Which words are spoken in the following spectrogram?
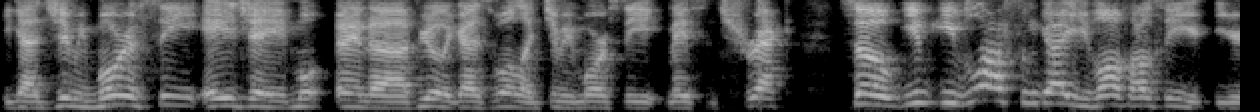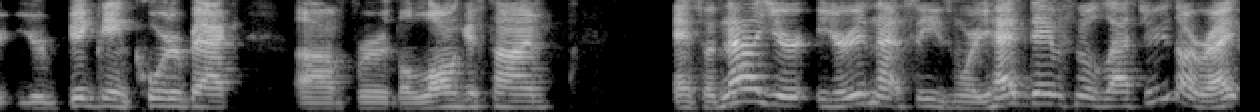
You got Jimmy Morrissey, AJ, Mo- and uh, a few other guys as well, like Jimmy Morrissey, Mason Schreck. So you, you've lost some guys. You've lost, obviously, your, your big name quarterback um, for the longest time. And so now you're you're in that season where you had Davis Mills last year. He's all right,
